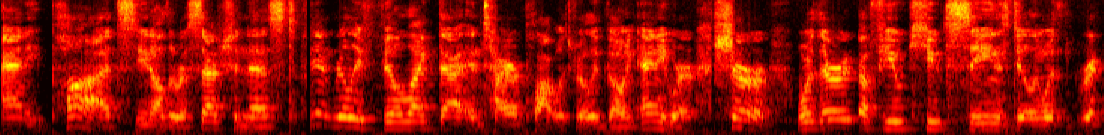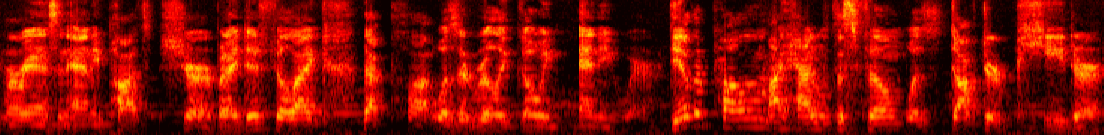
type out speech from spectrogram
Annie Potts, you know, the receptionist, didn't really feel like that entire plot was really going anywhere. Sure, were there a few cute scenes dealing with Rick Moranis and Annie Potts? Sure, but I did feel like that plot wasn't really going anywhere. The other problem I had with this film was Dr. Peter.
